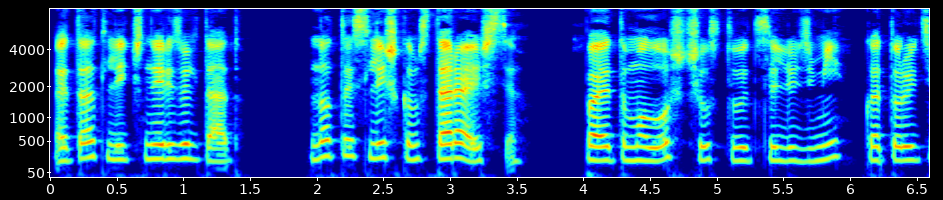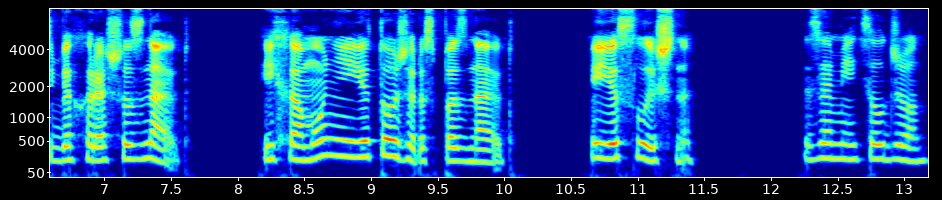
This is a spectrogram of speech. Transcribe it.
Это отличный результат. Но ты слишком стараешься. Поэтому ложь чувствуется людьми, которые тебя хорошо знают. И хамони ее тоже распознают. Ее слышно. Заметил Джон.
